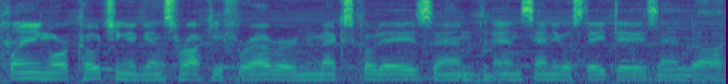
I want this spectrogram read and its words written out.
playing or coaching against Rocky forever, New Mexico days and, mm-hmm. and San Diego State days. And uh,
